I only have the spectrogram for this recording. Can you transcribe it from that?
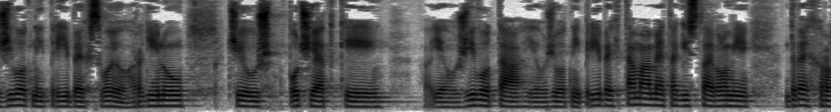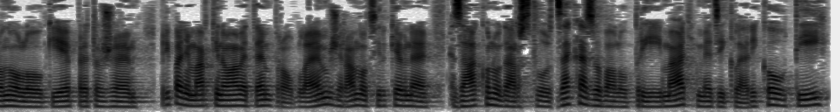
životný príbeh svojho hrdinu, či už počiatky jeho života, jeho životný príbeh. Tam máme takisto aj veľmi dve chronológie, pretože v prípade Martina máme ten problém, že ráno cirkevné zákonodárstvo zakazovalo prijímať medzi klerikou tých,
